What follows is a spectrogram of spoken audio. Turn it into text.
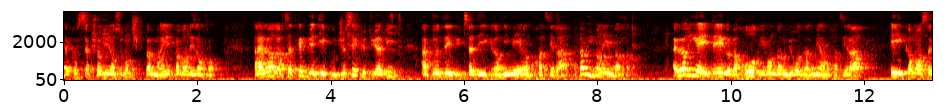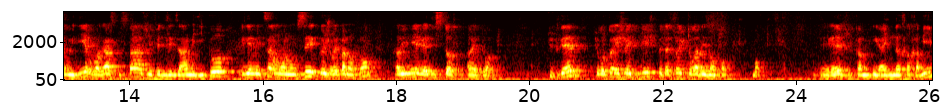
À de ça que je suis venu dans ce monde, je ne peux pas me marier, je ne peux pas avoir des enfants. Alors Rav lui a dit Écoute, je sais que tu habites à côté du Tzadik Rabbi Meir Abouchatzera, va lui demander une bracha. Alors il a été, le Bachour, il rentre dans le bureau de Rabbi Meir Abouchatzera, et il commence à lui dire voilà ce qui se passe, j'ai fait des examens médicaux, et les médecins m'ont annoncé que j'aurais pas d'enfant. Rabbi Meir lui a dit stop, arrête-toi. Tu te lèves, tu retournes à étudier, je peux t'assurer que tu auras des enfants. Bon, l'élève, comme il a une autre Khamim,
